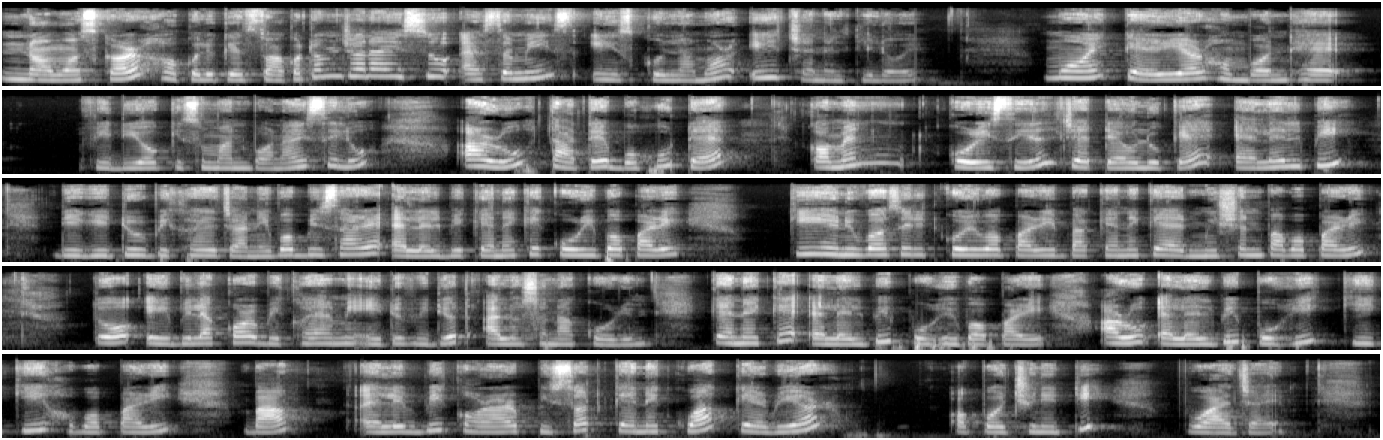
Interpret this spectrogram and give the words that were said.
নমস্কাৰ সকলোকে স্বাগতম জনাইছোঁ এছএমিজ ই স্কুল নামৰ এই চেনেলটিলৈ। মই কেৰিয়াৰ সম্বন্ধে ভিডিঅ' কিছুমান বনাইছিলোঁ আৰু তাতে বহুতে কমেণ্ট কৰিছিল যে তেওঁলোকে এল এল বি ডিগ্ৰীটোৰ বিষয়ে জানিব বিচাৰে এল এল বি কেনেকৈ কৰিব পাৰি কি ইউনিভাৰ্চিটিত কৰিব পাৰি বা কেনেকৈ এডমিশ্যন পাব পাৰি। তো এইবিলাকৰ বিষয়ে আমি এইটো ভিডিঅ'ত আলোচনা কৰিম কেনেকৈ এল এল বি পঢ়িব পাৰি আৰু এল এল বি পঢ়ি কি কি হ'ব পাৰি বা এল এল বি কৰাৰ পিছত কেনেকুৱা কেৰিয়াৰ অপৰচুনিটি পোৱা যায়।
